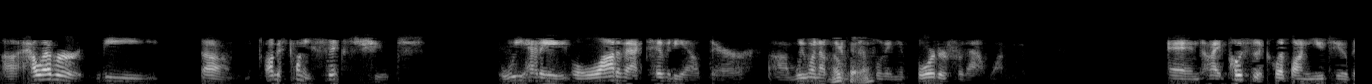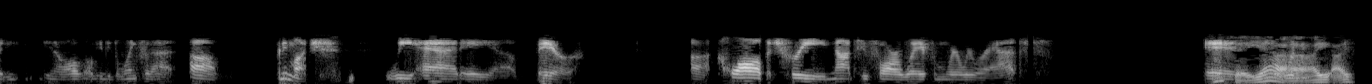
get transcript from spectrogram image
Uh, however, the um, August 26th shoot, we had a lot of activity out there. Um, we went up to the Pennsylvania border for that one. And I posted a clip on YouTube, and you know I'll, I'll give you the link for that. Um, pretty much we had a uh, bear uh, claw up a tree not too far away from where we were at. And okay, yeah, I, I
